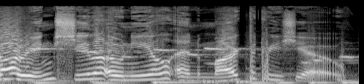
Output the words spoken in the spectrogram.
Starring Sheila O'Neill and Mark Patricio.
